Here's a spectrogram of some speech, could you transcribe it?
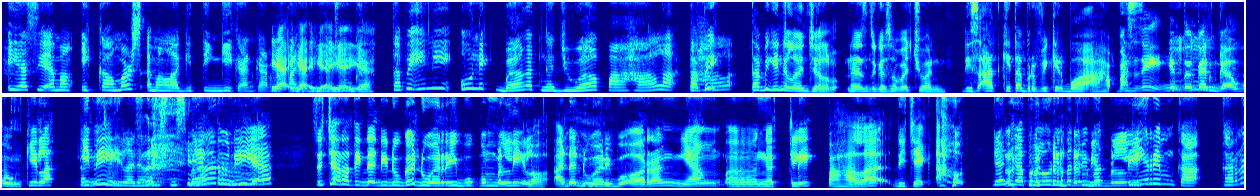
Iya sih emang e-commerce emang lagi tinggi kan karena Iya, iya, pandemi iya, iya, juga. iya. Tapi ini unik banget ngejual pahala. Tapi- pahala. Tapi gini loh Jel dan juga Sobat Cuan Di saat kita berpikir bahwa apa sih gitu kan gak mungkin lah Tapi Ini jadi ladang bisnis baru. dia Secara tidak diduga 2000 pembeli loh Ada Iya. 2000 orang yang eh, ngeklik pahala di check out dan nggak perlu ribet-ribet ngirim kak karena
